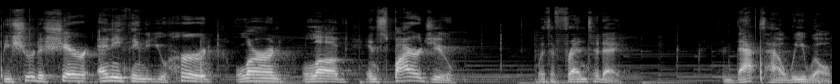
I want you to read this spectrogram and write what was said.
Be sure to share anything that you heard, learned, loved, inspired you with a friend today. And that's how we will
